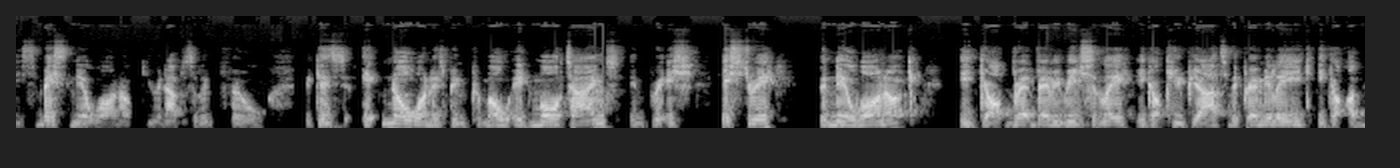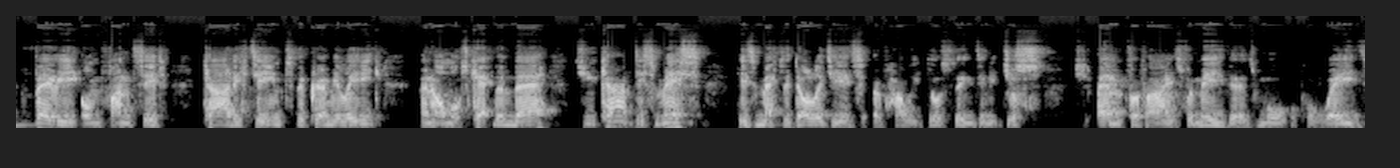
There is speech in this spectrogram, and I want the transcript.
dismiss Neil Warnock, you're an absolute fool because it, no one has been promoted more times in British history than Neil Warnock. He got very recently, he got QPR to the Premier League. He got a very unfancied Cardiff team to the Premier League and almost kept them there. So you can't dismiss his methodologies of how he does things, and it just emphasizes for me there's multiple ways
